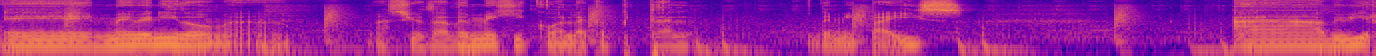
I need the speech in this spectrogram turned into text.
Eh, me he venido a, a Ciudad de México, a la capital de mi país, a vivir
